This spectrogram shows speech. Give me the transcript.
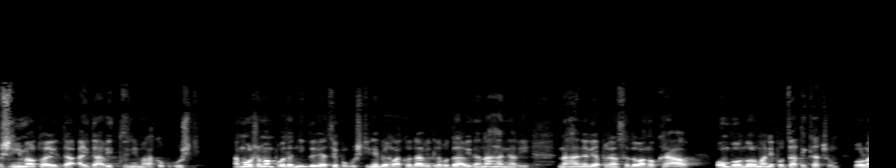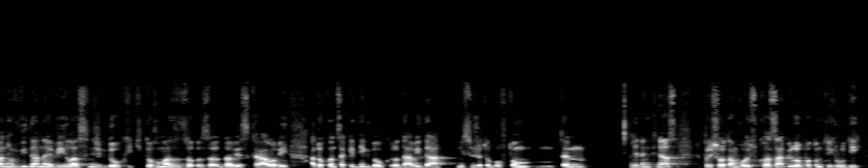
Vnímal to aj, aj David, vnímal ako púšť? A môžem vám povedať, nikto viacej po úšti nebehol ako David, lebo Davida naháňali, naháňali a prenasledoval ho král. On bol normálne pod zatýkačom. Bol na ňo vydané vyhlásenie, že kto chytí, toho má zaviesť kráľovi. A dokonca, keď niekto ukryl Davida, myslím, že to bol v tom ten jeden kňaz, prišlo tam vojsko a zabilo potom tých ľudí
